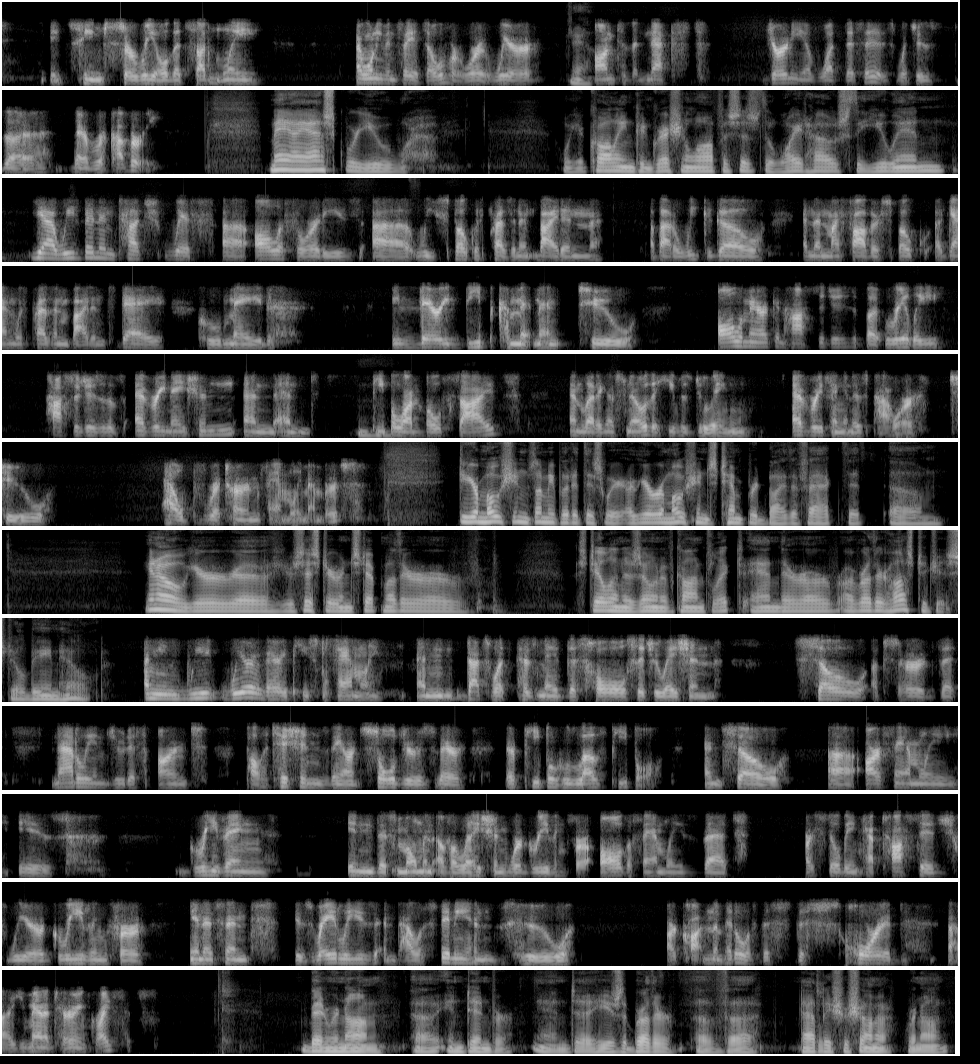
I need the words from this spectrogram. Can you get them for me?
it seems surreal that suddenly, I won't even say it's over. We're we're yeah. on to the next journey of what this is, which is the their recovery. May I ask, were you were you calling congressional offices, the White House, the UN? Yeah, we've been in touch with uh, all authorities. Uh, we spoke with President Biden about a week ago, and then my father spoke again with President Biden today, who made a very deep commitment to all American hostages, but really hostages of every nation and and mm-hmm. people on both sides, and letting us know that he was doing everything in his power to help return family members. Do your emotions, let me put it this way, are your emotions tempered by the fact that, um, you know, your uh, your sister and stepmother are still in a zone of conflict, and there are, are other hostages still being held. I mean, we we're a very peaceful family, and that's what has made this whole situation so absurd. That Natalie and Judith aren't politicians, they aren't soldiers, they're they're people who love people, and so uh, our family is grieving in this moment of elation. We're grieving for all the families that are still being kept hostage. We're grieving for innocent Israelis and Palestinians who are caught in the middle of this this horrid uh, humanitarian crisis. Ben Raanan uh, in Denver, and uh, he is the brother of uh, Natalie Shoshana Raanan,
